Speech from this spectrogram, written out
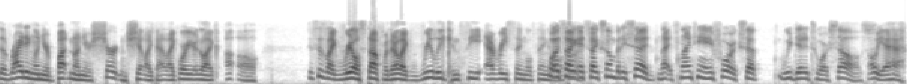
the writing on your button on your shirt and shit like that, like where you're like, uh oh, this is like real stuff where they're like really can see every single thing. well it's like times. it's like somebody said it's 1984 except we did it to ourselves oh yeah,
